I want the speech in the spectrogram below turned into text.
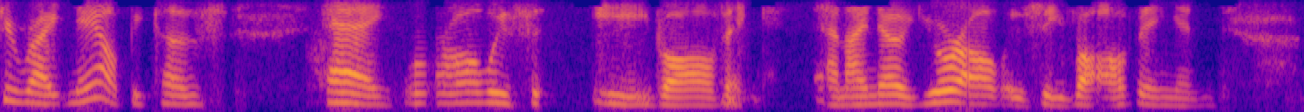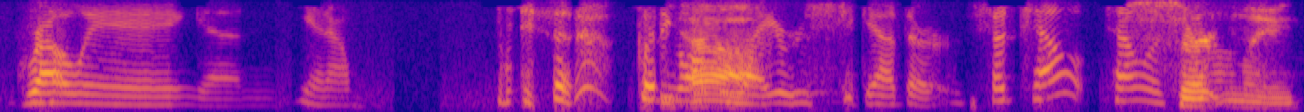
to right now because hey, we're always evolving. And I know you're always evolving and growing and, you know, putting yeah. all the layers together. So tell tell us. Certainly.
